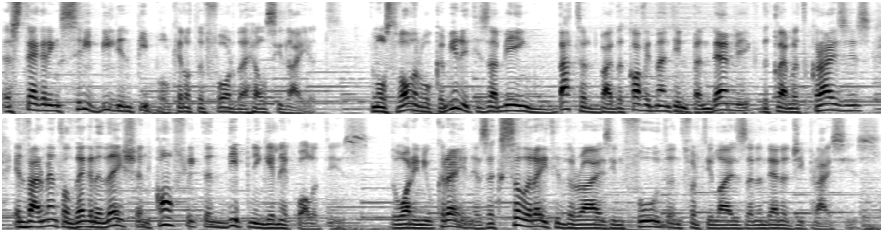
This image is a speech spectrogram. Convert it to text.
A staggering 3 billion people cannot afford a healthy diet. The most vulnerable communities are being battered by the COVID-19 pandemic, the climate crisis, environmental degradation, conflict and deepening inequalities. The war in Ukraine has accelerated the rise in food and fertilizer and energy prices.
